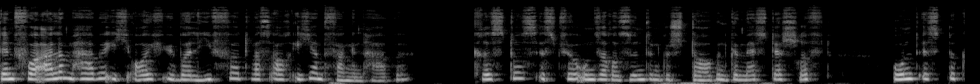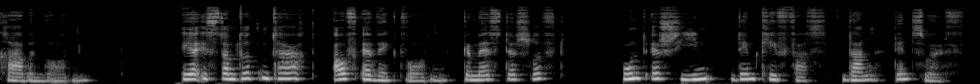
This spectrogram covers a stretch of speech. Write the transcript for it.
Denn vor allem habe ich euch überliefert, was auch ich empfangen habe. Christus ist für unsere Sünden gestorben gemäß der Schrift und ist begraben worden. Er ist am dritten Tag auferweckt worden, gemäß der Schrift, und erschien dem Kephas, dann den Zwölf.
